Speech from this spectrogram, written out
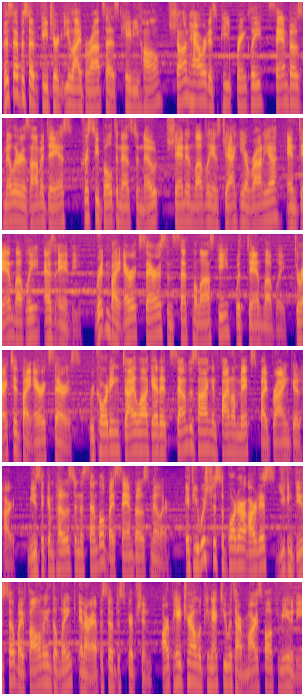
This episode featured Eli Barraza as Katie Hall, Sean Howard as Pete Brinkley, Sam Boase-Miller as Amadeus, Kristi Boulton as Denote, Shannon Lovley as Jacki O'Rania, and Dan Lovley as ANDI. Written by Erik Saras and Seth Mlawski with Dan Lovley. Directed by Erik Saras. Recording, dialogue edit, sound design, and final mix by Brian Goodheart. Music composed and assembled by Sam Boase-Miller. If you wish to support our artists, you can do so by following the link in our episode description. Our Patreon will connect you with our Marsfall community,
